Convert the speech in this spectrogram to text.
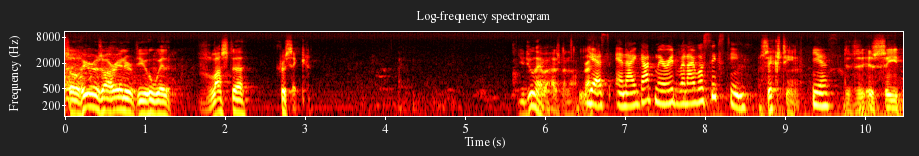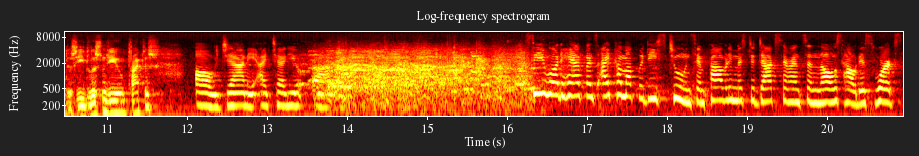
so here is our interview with Vlasta Krysik. You do have a husband, though, right? Yes, and I got married when I was 16. 16. Yes. Does, is he, does he listen to you practice? Oh, Johnny, I tell you. Uh... See what happens? I come up with these tunes, and probably Mr. Doc Sorensen knows how this works.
